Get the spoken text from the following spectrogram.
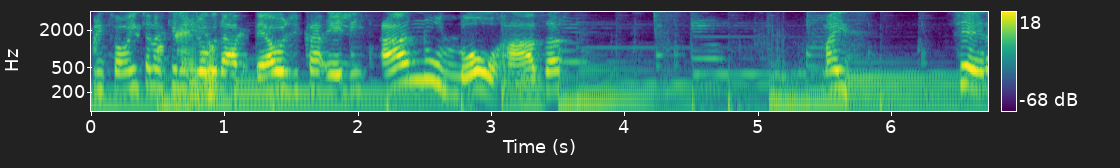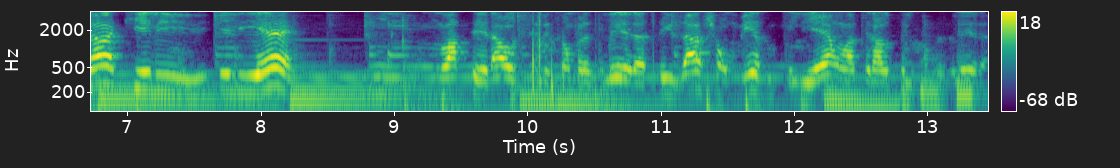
principalmente naquele jogo da Bélgica, ele anulou o Hazard. Mas será que ele, ele é um, um lateral de seleção brasileira? Vocês acham mesmo que ele é um lateral de seleção brasileira?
